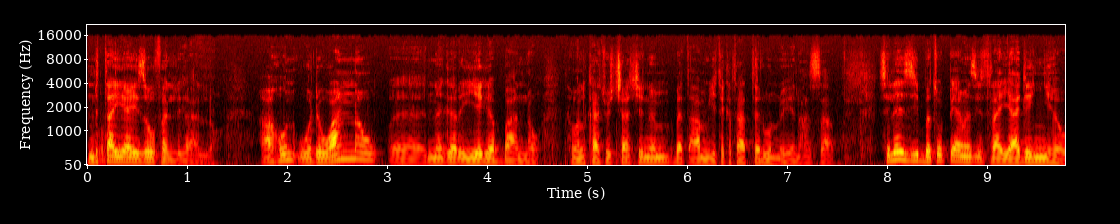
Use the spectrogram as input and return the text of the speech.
እንድታያይዘው ፈልጋለሁ። አሁን ወደ ዋናው ነገር እየገባን ነው። ተመልካቾቻችንም በጣም እየተከታተሉ ነው ይህን ሀሳብ። ስለዚህ በጦቢያ መጽሔት ላይ ያገኘኸው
